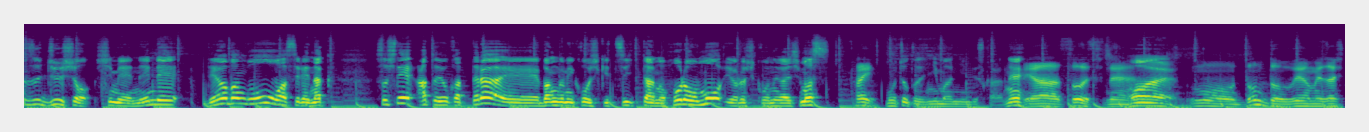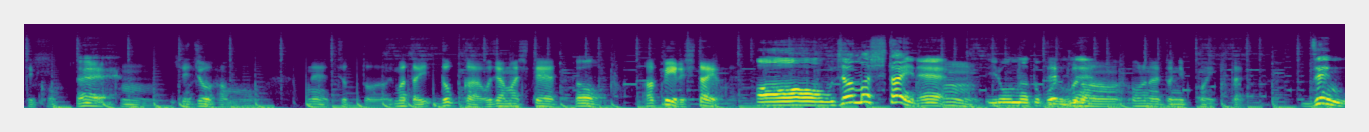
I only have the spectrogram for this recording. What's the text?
ず住所氏名年齢電話番号をお忘れなくそしてあとよかったら、えー番組公式ツイッターのフォローもよろしくお願いします。はい。もうちょっとで2万人ですからいねやーそうですね。はもうどんどん上を目指していこう。ええ。うん。地上波もねちょっとまたどっかお邪魔してうん。アピールしたいよね。あーお邪魔したいね、うん。いろんなところ全にね。部の「オールナイトニッポン」行きたい。全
